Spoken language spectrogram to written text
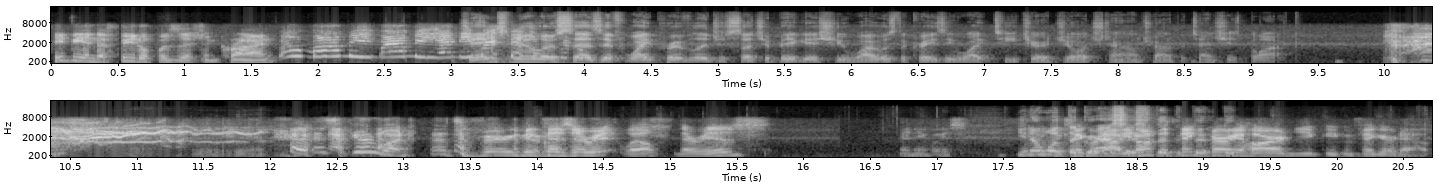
he'd be in the fetal position, crying. Oh, mommy, mommy, I need my James special Miller says if white privilege is such a big issue, why was the crazy white teacher at Georgetown trying to pretend she's black? That's a good one. That's a very good one. because there is well there is. Anyways, You know can what? The figure it out. grass You don't have the, to think the- very the- hard. You you can figure it out.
